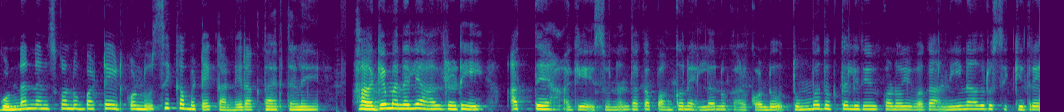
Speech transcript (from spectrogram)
ಗುಂಡನ್ನು ನೆನೆಸ್ಕೊಂಡು ಬಟ್ಟೆ ಇಟ್ಕೊಂಡು ಸಿಕ್ಕಾಬಟ್ಟೆ ಹಾಕ್ತಾ ಇರ್ತಾಳೆ. ಹಾಗೆ ಮನೇಲಿ ಆಲ್ರೆಡಿ ಅತ್ತೆ, ಹಾಗೆ ಸುನಂದಕ್ಕ ಪಂಕನ ಎಲ್ಲನೂ ಕಳ್ಕೊಂಡು ತುಂಬ ದುಃಖದಲ್ಲಿದ್ದೀವಿ ಕಣೋ, ಇವಾಗ ನೀನಾದರೂ ಸಿಕ್ಕಿದ್ರೆ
